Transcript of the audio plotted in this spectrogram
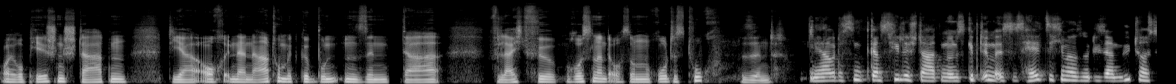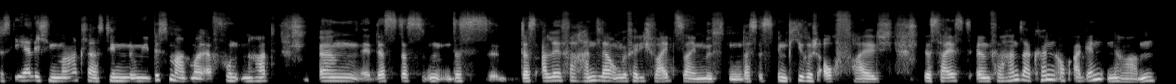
europäischen Staaten, die ja auch in der NATO mitgebunden sind, da vielleicht für Russland auch so ein rotes Tuch sind. Ja, aber das sind ganz viele Staaten und es gibt immer, es, es hält sich immer so dieser Mythos des ehrlichen Maklers, den irgendwie Bismarck mal erfunden hat, ähm, dass, dass, dass, dass alle Verhandler ungefähr die Schweiz sein müssten. Das ist empirisch auch falsch. Das heißt, ähm, Verhandler können auch Agenten haben.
